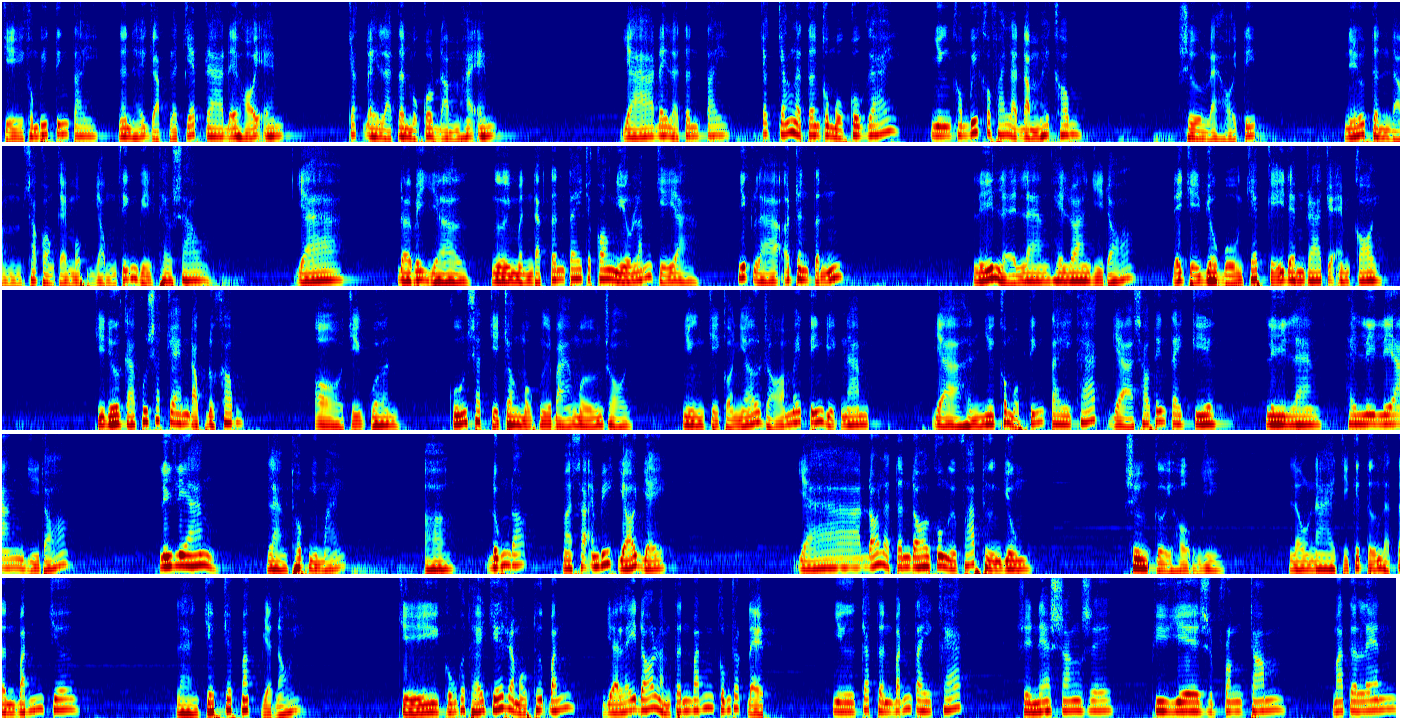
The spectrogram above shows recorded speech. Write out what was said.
Chị không biết tiếng Tây, Nên hãy gặp là chép ra để hỏi em. Chắc đây là tên một cô đầm hả em? Dạ đây là tên Tây. Chắc chắn là tên của một cô gái, Nhưng không biết có phải là đầm hay không. Sương lại hỏi tiếp. Nếu tên đầm sao còn kèm một giọng tiếng Việt theo sau? Dạ Đời bây giờ, Người mình đặt tên Tây cho con nhiều lắm chị à. Nhất là ở trên tỉnh. Lý Lệ Lan hay Loan gì đó, Để chị vô buồn chép kỹ đem ra cho em coi. Chị đưa cả cuốn sách cho em đọc được không? Ồ, chị quên. Cuốn sách chị cho một người bạn mượn rồi, Nhưng chị còn nhớ rõ mấy tiếng Việt Nam, Và hình như có một tiếng Tây khác Và sau tiếng Tây kia Ly Lan hay Lilian gì đó. Lilian Lan thốt như máy. Ờ đúng đó, Mà sao em biết giỏi vậy? Dạ đó là tên đôi của người Pháp thường dùng. Sương cười hồn nhiên. Lâu nay chị cứ tưởng là tên bánh chứ Lan chớp chớp mắt và nói, Chị cũng có thể chế ra một thứ bánh Và lấy đó làm tên bánh cũng rất đẹp, Như các tên bánh Tây khác, Renaissance Puyer Frantam Madeleine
